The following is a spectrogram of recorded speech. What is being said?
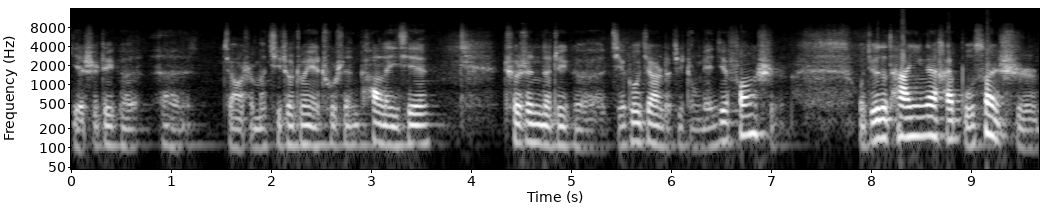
也是这个呃叫什么汽车专业出身，看了一些车身的这个结构件的这种连接方式，我觉得它应该还不算是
